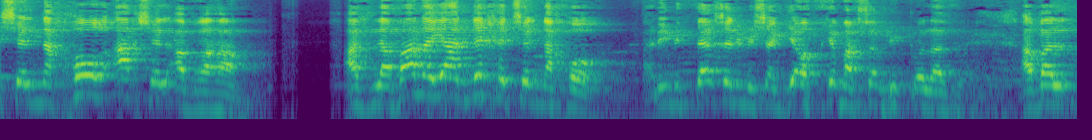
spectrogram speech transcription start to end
של נחור אח של אברהם. אז לבן היה הנכד של נחור. אני מצטער שאני משגע אתכם עכשיו עם כל הזה. אבל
